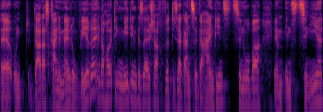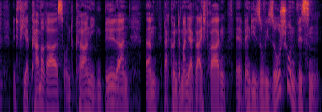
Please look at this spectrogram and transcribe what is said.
Äh, und da das keine Meldung wäre in der heutigen Mediengesellschaft, wird dieser ganze Geheimdienst Zinnober ähm, inszeniert mit vier Kameras und körnigen Bildern. Ähm, da könnte man ja gleich fragen, äh, wenn die sowieso schon wissen,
